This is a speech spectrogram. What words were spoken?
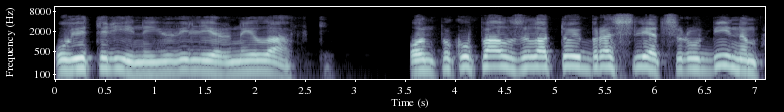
у витрины ювелирной лавки. Он покупал золотой браслет с рубином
